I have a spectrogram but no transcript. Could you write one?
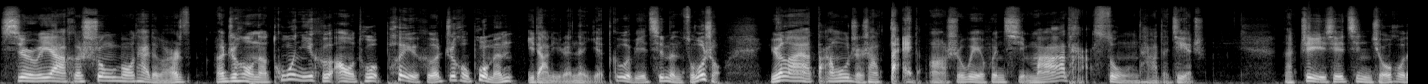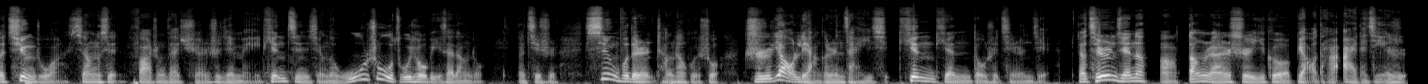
西尔维亚和双胞胎的儿子。而之后呢，托尼和奥托配合之后破门，意大利人呢也特别亲吻左手。原来啊，大拇指上戴的啊是未婚妻马塔送他的戒指。那这些进球后的庆祝啊，相信发生在全世界每天进行的无数足球比赛当中。那其实幸福的人常常会说，只要两个人在一起，天天都是情人节。那情人节呢？啊，当然是一个表达爱的节日，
